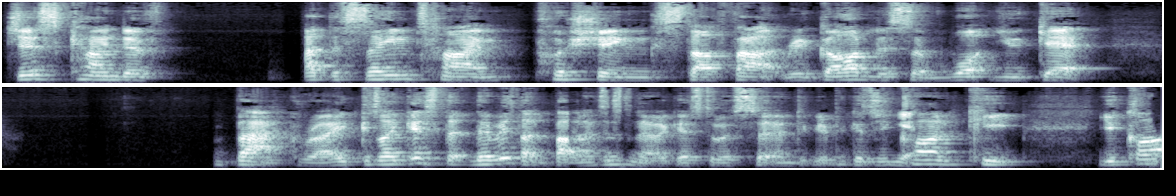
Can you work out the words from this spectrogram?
just kind of at the same time pushing stuff out regardless of what you get back right because I guess that there is that balance isn't there I guess to a certain degree because you yeah. can't keep you can't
